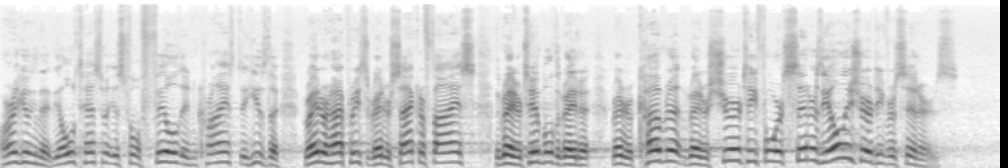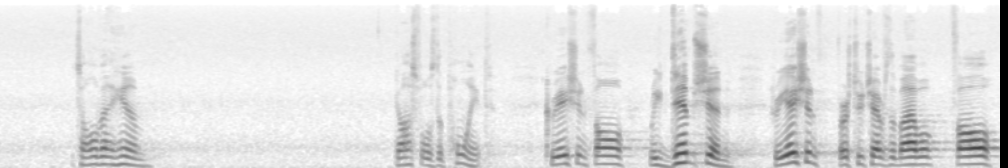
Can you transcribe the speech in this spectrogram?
arguing that the Old Testament is fulfilled in Christ, that He is the greater high priest, the greater sacrifice, the greater temple, the greater, greater covenant, the greater surety for sinners, the only surety for sinners. It's all about Him. Gospel is the point. Creation, fall, redemption, Creation, first two chapters of the Bible. Fall,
